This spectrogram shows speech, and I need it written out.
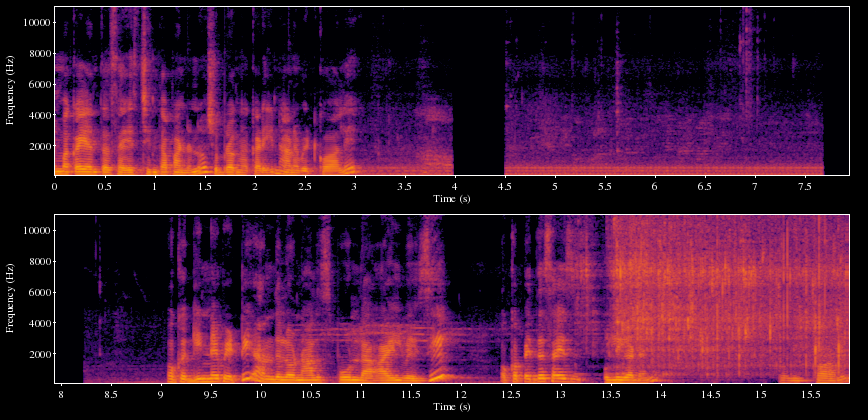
నిమ్మకాయ అంత సైజ్ చింతపండును శుభ్రంగా కడిగి నానబెట్టుకోవాలి. ఒక గిన్నె పెట్టి అందులో నాలుగు స్పూన్ల ఆయిల్ వేసి ఒక పెద్ద సైజు ఉల్లిగడ్డను తీసుకోవాలి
